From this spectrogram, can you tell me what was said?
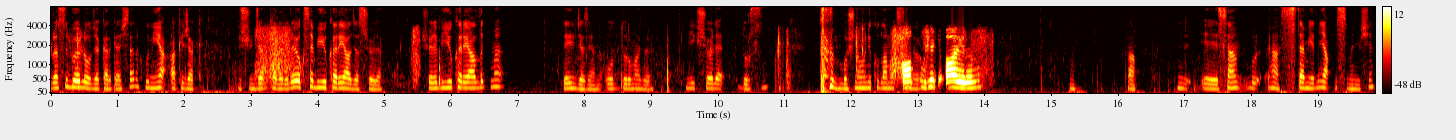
Burası böyle olacak arkadaşlar. Huniye akacak. Düşüncem kadarıyla. Yoksa bir yukarıya alacağız şöyle. Şöyle bir yukarıya aldık mı deneyeceğiz yani o duruma göre. İlk şöyle dursun. Boşuna huni kullanmak istemiyorum. 63 iron. Şimdi e, sen bu ha, sistem yerini yapmışsın benim için.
